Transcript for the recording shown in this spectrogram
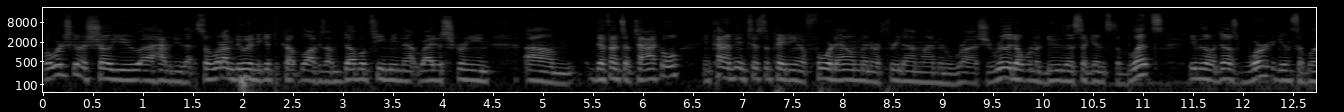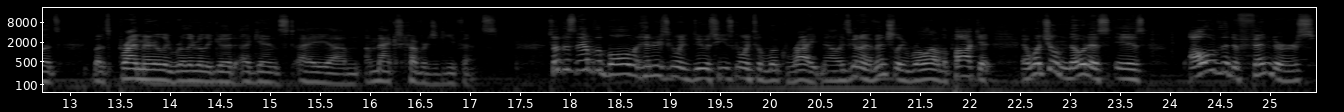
but we're just going to show you uh, how to do that. So what I'm doing to get the cut block is I'm double teaming that right of screen um, defensive tackle and kind of anticipating a four down man or three down lineman rush. You really don't want to do this against the blitz, even though it does work against the blitz, but it's primarily really really good against a, um, a max coverage defense. So at the snap of the ball, what Henry's going to do is he's going to look right. Now he's going to eventually roll out of the pocket, and what you'll notice is all of the defenders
